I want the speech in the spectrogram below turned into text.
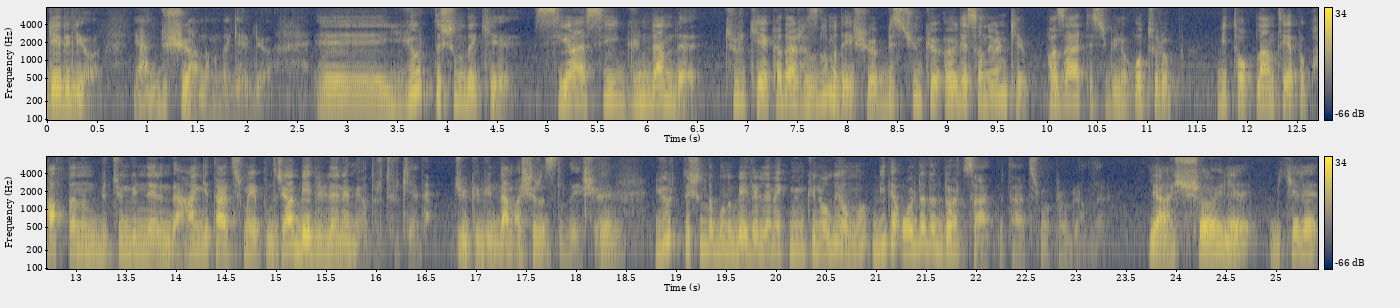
geriliyor. Yani düşüyor anlamında geriliyor. Ee, yurt dışındaki siyasi gündem de Türkiye kadar hızlı mı değişiyor? Biz çünkü öyle sanıyorum ki pazartesi günü oturup bir toplantı yapıp haftanın bütün günlerinde hangi tartışma yapılacağı belirlenemiyordur Türkiye'de. Çünkü gündem aşırı hızlı değişiyor. Evet. Yurt dışında bunu belirlemek mümkün oluyor mu? Bir de orada da 4 saat mi tartışma programları? Ya şöyle bir kere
